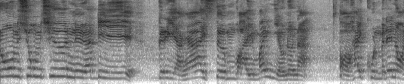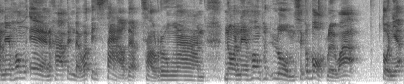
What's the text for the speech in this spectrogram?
นุ่มชุ่มชื่นเนื้อดี เกลี่ยง่ายซึมไวไม่เหนียวเนอะหนะต่อให้คุณไม่ได้นอนในห้องแอร์นะคะ เป็นแบบว่าเป็นสาวแบบสาวโรงงาน นอนในห้องพัดลมฉันก็บอกเลยว่า ตัวเนี้ย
